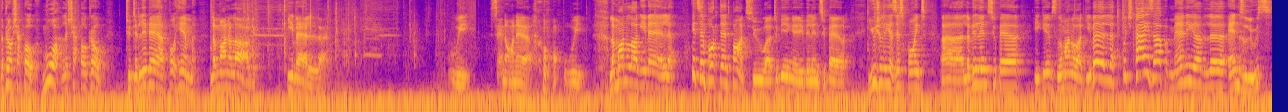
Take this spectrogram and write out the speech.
le gros chapeau, moi le chapeau gros, to deliver for him le monologue evil. Oui, c'est un honneur. oui. Le monologue evil, it's important part to, uh, to being a villain super. Usually at this point, uh, le villain super, he gives le monologue evil, which ties up many of the ends loose,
